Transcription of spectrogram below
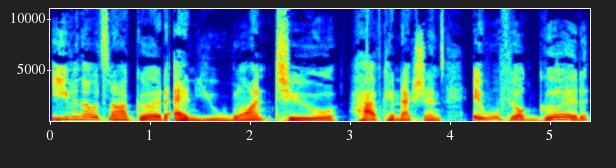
Even though it's not good and you want to have connections, it will feel good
